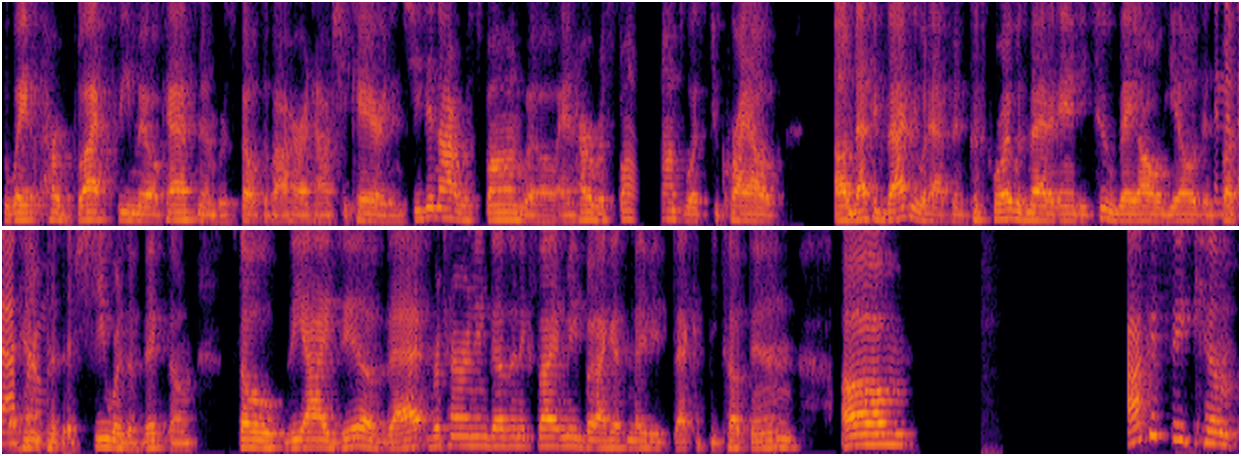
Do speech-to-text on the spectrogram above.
the way her black female cast members felt about her and how she carried, and she did not respond well. And her response was to cry out. Um, that's exactly what happened because Kroy was mad at Andy too. They all yelled and In fussed at him as if she were the victim. So the idea of that returning doesn't excite me, but I guess maybe that could be tucked in. Um, I could see Kim.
